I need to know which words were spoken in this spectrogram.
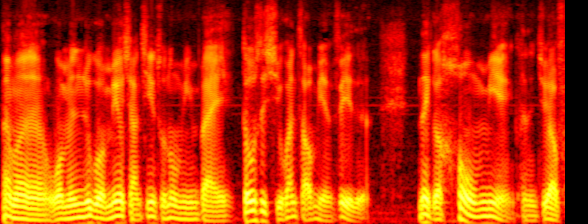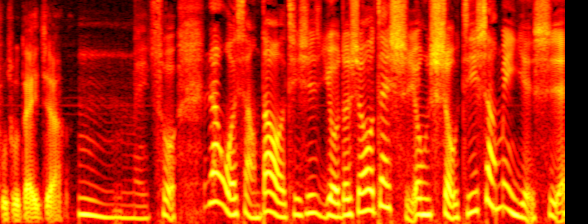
那么我们如果没有想清楚、弄明白，都是喜欢找免费的。那个后面可能就要付出代价。嗯，没错，让我想到了，其实有的时候在使用手机上面也是，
